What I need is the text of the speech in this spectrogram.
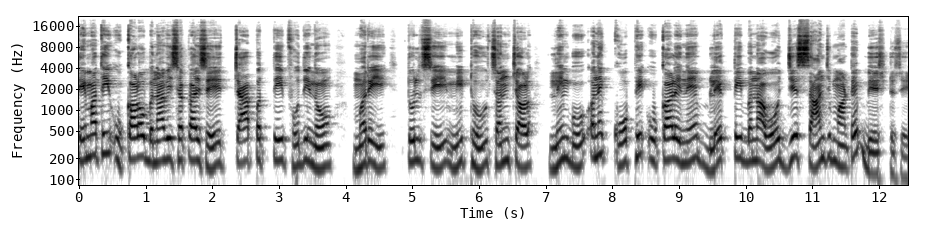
તેમાંથી ઉકાળો બનાવી શકાય છે. ચા પત્તી, ફુદીનો મરી, તુલસી, મીઠું, ચંચળ, લીંબુ અને કોફી ઉકાળીને બ્લેક ટી બનાવો જે સાંજ માટે બેસ્ટ છે.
